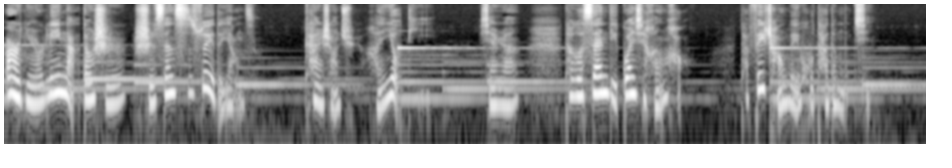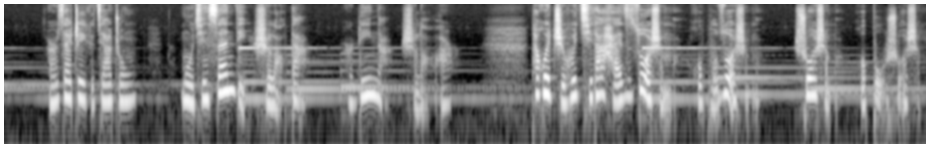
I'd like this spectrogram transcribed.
二女儿 Lina 当时十三四岁的样子，看上去很有敌意。显然，他和 Sandy 关系很好，他非常维护他的母亲。而在这个家中，母亲 Sandy 是老大，而 Lina 是老二。她会指挥其他孩子做什么或不做什么，说什么或不说什么。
